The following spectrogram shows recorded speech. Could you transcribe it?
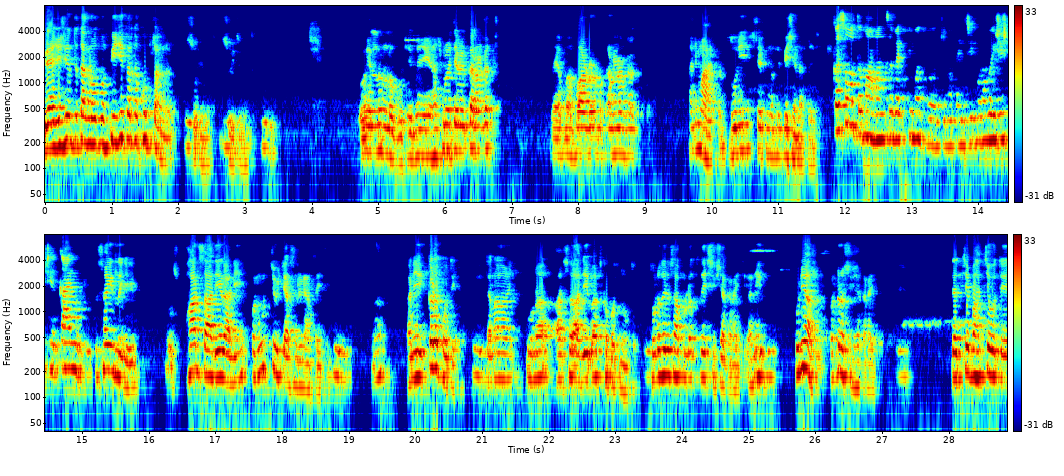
ग्रॅज्युएशन तर चांगलं होतं पण पीजी करता खूप चांगलं. सोयी होतं सोयीचं होतं. हम्म. वेल नोन लोक होते. म्हणजे हॉस्पिटल त्यावेळी कर्नाटक बॉर्डर कर्नाटक आणि महाराष्ट्र दोन्ही स्टेटमधले पेशंट असायचे कसं होतं मामांचं व्यक्तिमत्व किंवा त्यांची गुणवैशिष्ट्ये काय होती? सांगितलं की फार साधी राहणी पण उच्च विचारसरणी असायची? आणि कडक होते. त्यांना पुन्हा असं अजिबात खपत नव्हतं. थोडं जरी सापडलं तर ते शिक्षा करायची. आणि कुणी असो कठोर शिक्षा करायची. त्यांचे भाचे होते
